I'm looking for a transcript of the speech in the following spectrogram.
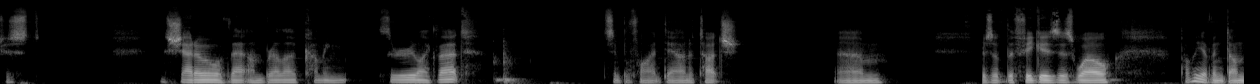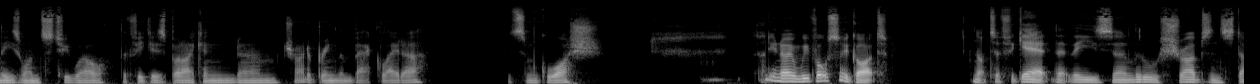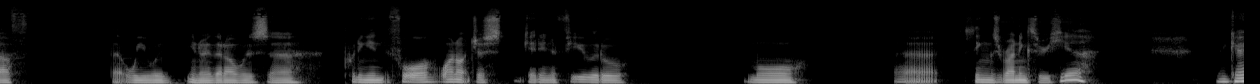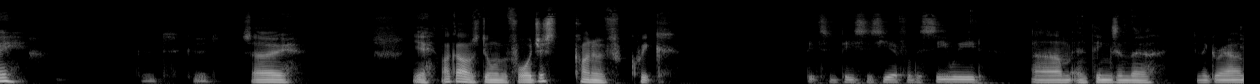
just the shadow of that umbrella coming through like that. Simplify it down a touch. Um, of the figures as well. Probably haven't done these ones too well, the figures, but I can um, try to bring them back later with some gouache. And, you know, we've also got, not to forget, that these uh, little shrubs and stuff that we would, you know, that I was uh, putting in before. Why not just get in a few little more uh, things running through here? Okay. Good, good. So, yeah, like I was doing before, just kind of quick bits and pieces here for the seaweed um, and things in the in the ground.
